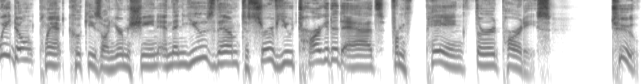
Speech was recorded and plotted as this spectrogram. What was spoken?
we don't plant cookies on your machine and then use them to serve you targeted ads from paying third parties. Two,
